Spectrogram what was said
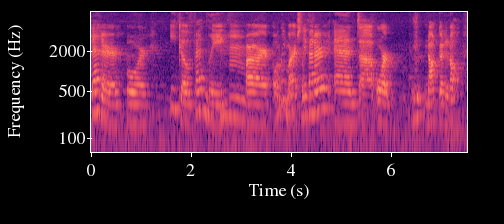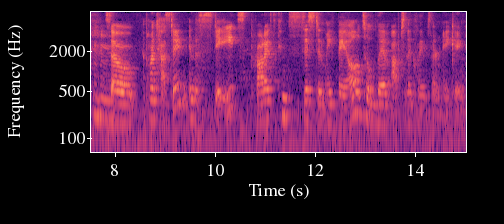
better or eco-friendly Mhm. are only marginally better and uh, or not good at all Mhm. so upon testing in the states, products consistently fail to live up to the claims they're making.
